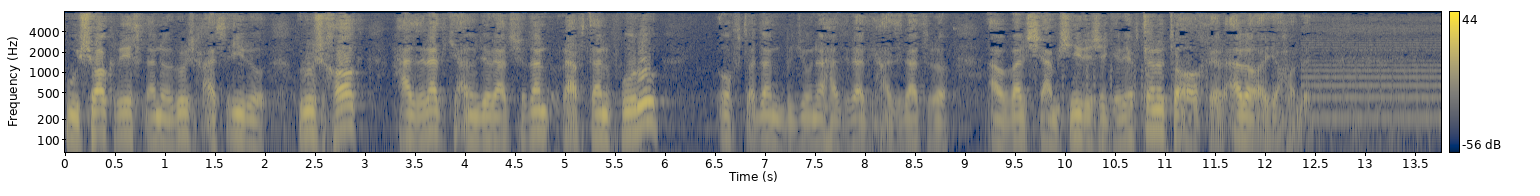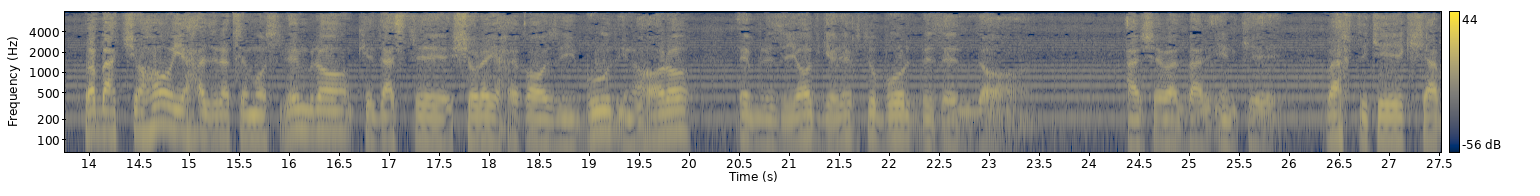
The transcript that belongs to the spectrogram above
پوشاک ریختن و روش حسیر و روش خاک. حضرت که اونجا رد شدن رفتن فرو افتادن به جون حضرت. حضرت رو اول شمشیرش گرفتن و تا آخر. علایه حاله و بچه های حضرت مسلم را که دست شریح قاضی بود اینها را ابن زیاد گرفت و برد به زندان. هر شود بر این که وقتی که یک شب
